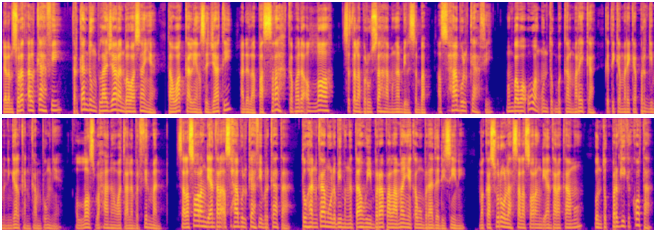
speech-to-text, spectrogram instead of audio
dalam surat Al-Kahfi terkandung pelajaran bahwasanya tawakal yang sejati adalah pasrah kepada Allah setelah berusaha mengambil sebab. Ashabul Kahfi membawa uang untuk bekal mereka ketika mereka pergi meninggalkan kampungnya. Allah Subhanahu wa taala berfirman, salah seorang di antara Ashabul Kahfi berkata, Tuhan kamu lebih mengetahui berapa lamanya kamu berada di sini. Maka suruhlah salah seorang di antara kamu untuk pergi ke kota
